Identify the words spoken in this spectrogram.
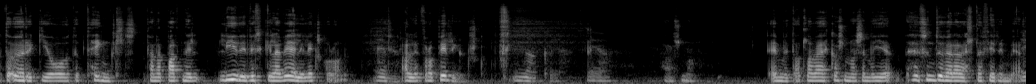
þetta öryggi og þetta tengl þannig að barni líði virkilega vel í leikskólanum. Alveg frá byrjun sko. nákvæmlega, það er svona einmitt allavega eitthvað svona sem ég hef fundu verið að velta fyrir mér.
